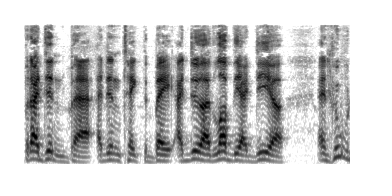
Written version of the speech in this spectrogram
but I didn't bet. I didn't take the bait. I do. I love the idea. And who,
